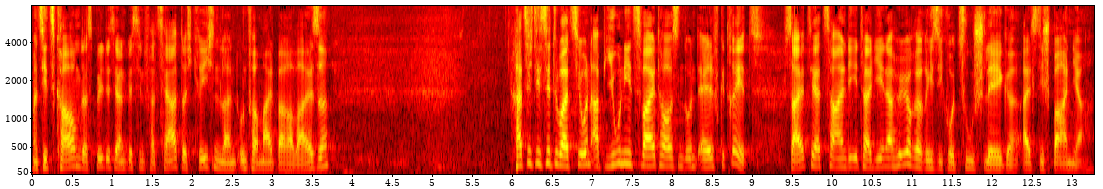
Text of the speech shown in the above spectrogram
Man sieht es kaum, das Bild ist ja ein bisschen verzerrt durch Griechenland, unvermeidbarerweise. Hat sich die Situation ab Juni 2011 gedreht. Seither zahlen die Italiener höhere Risikozuschläge als die Spanier.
